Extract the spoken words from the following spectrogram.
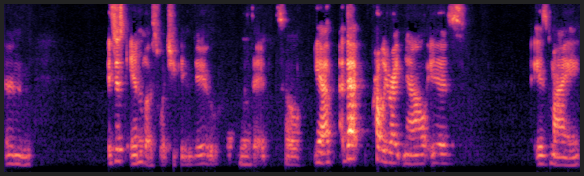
And it's just endless what you can do with it. So yeah that probably right now is is my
